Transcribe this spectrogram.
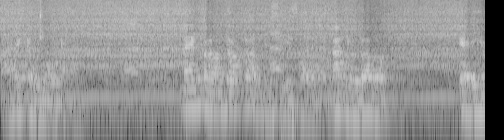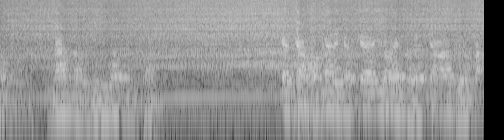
Maar ik kan het ook aan. Mijn kwam dokter, dus is Namlo Robo. Kerry, Namlo, jullie worden van. Ik heb toch wel merrie, ik heb hier ook een beetje aan de pak,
